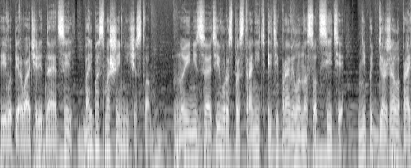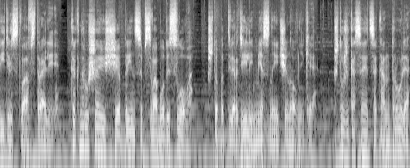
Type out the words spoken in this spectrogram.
Его первоочередная цель – борьба с мошенничеством – но инициативу распространить эти правила на соцсети не поддержало правительство Австралии, как нарушающее принцип свободы слова, что подтвердили местные чиновники. Что же касается контроля,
